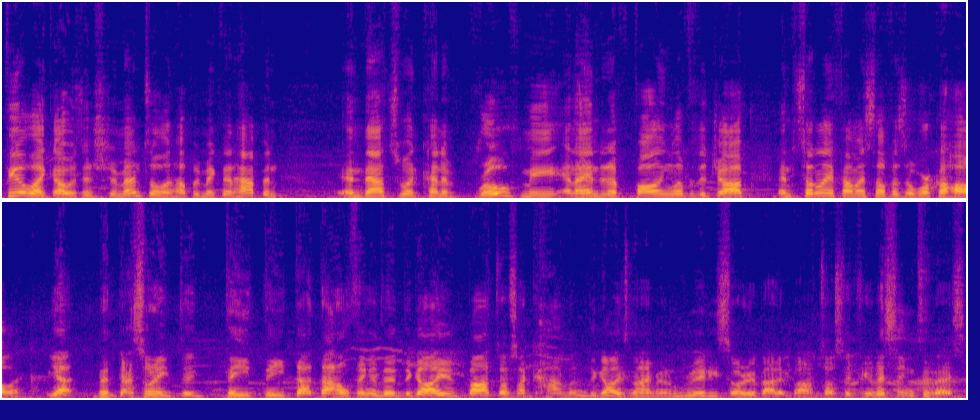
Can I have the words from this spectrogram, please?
feel like I was instrumental in helping make that happen. And that's what kind of drove me, and I ended up falling in love with the job. And suddenly, I found myself as a workaholic. Yeah, but uh, sorry, the, the, the, that, that whole thing of the, the guy who Bartosz, I can't remember the guy's name, and I'm really sorry about it, Bartosz, if you're listening to this.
